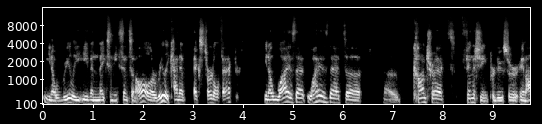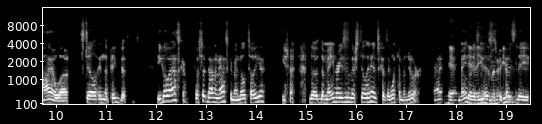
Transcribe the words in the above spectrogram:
you know, really even makes any sense at all are really kind of external factors. You know, why is that? Why is that uh, uh, contract finishing producer in Iowa still in the pig business? You go ask them. Go sit down and ask them, and they'll tell you. You know, the the main reason they're still in it is because they want the manure, right? Yeah. The main yeah, reason is, is because the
